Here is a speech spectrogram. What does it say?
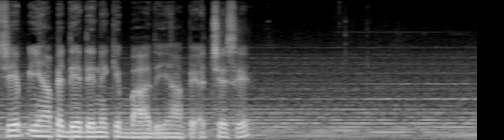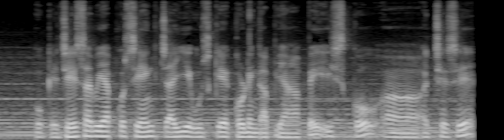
शेप यहाँ पे दे देने के बाद यहाँ पे अच्छे से। ओके जैसा भी आपको सेंग चाहिए उसके अकॉर्डिंग आप यहाँ पे इसको अच्छे से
